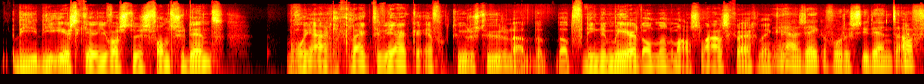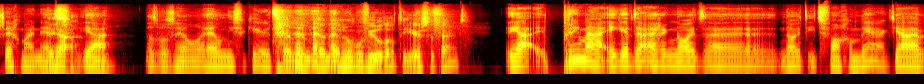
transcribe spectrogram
die, die eerste keer, je was dus van student, begon je eigenlijk gelijk te werken en facturen sturen. Nou, dat, dat verdiende meer dan een normaal salaris krijgen, denk ik. Ja, zeker voor een student af, zeg maar net. Ja, ja dat was heel, heel niet verkeerd. En, en, en, en hoe beviel dat, die eerste tijd? Ja, prima. Ik heb daar eigenlijk nooit, uh, nooit iets van gemerkt. Ja,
